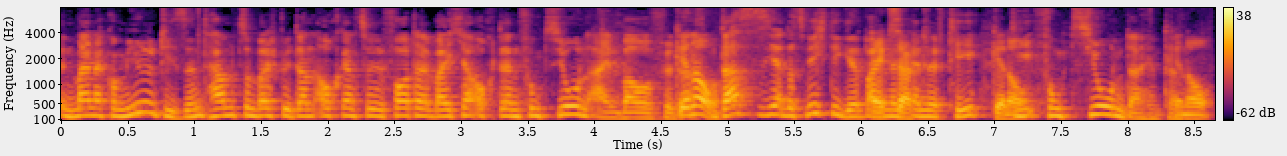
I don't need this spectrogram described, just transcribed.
in meiner Community sind, haben zum Beispiel dann auch ganz viel Vorteil, weil ich ja auch dann Funktionen einbaue für das. Genau. Und das ist ja das Wichtige bei Exakt. einem NFT, Genau. die Funktion dahinter. Genau.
